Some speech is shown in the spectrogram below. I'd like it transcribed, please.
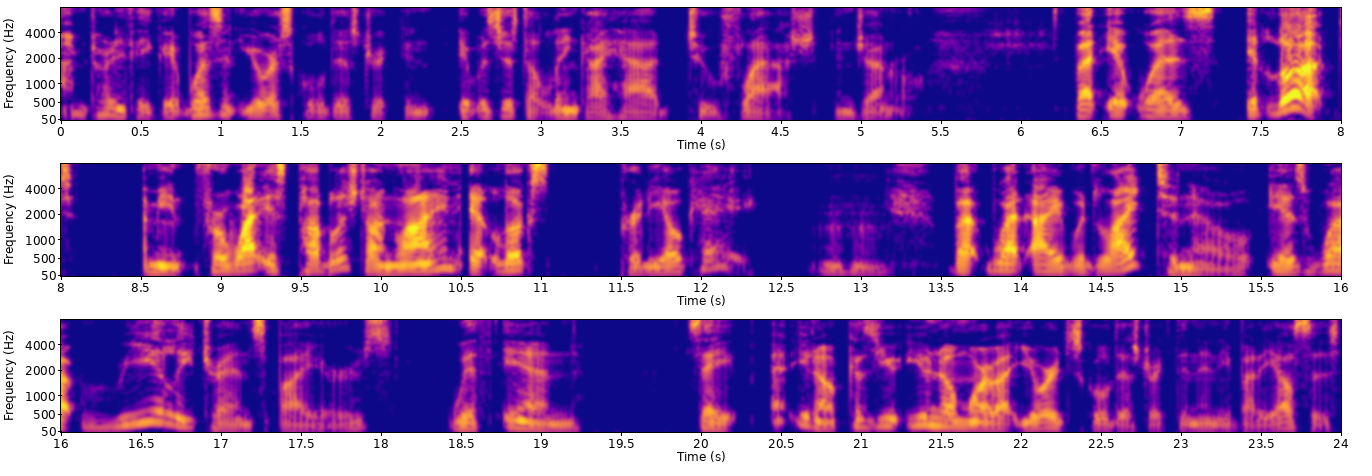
I'm trying to think, it wasn't your school district, and it was just a link I had to Flash in general. But it was, it looked, I mean, for what is published online, it looks pretty okay. But what I would like to know is what really transpires within, say, uh, you know, because you, you know more about your school district than anybody else's.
